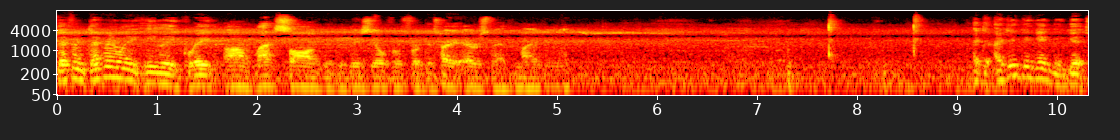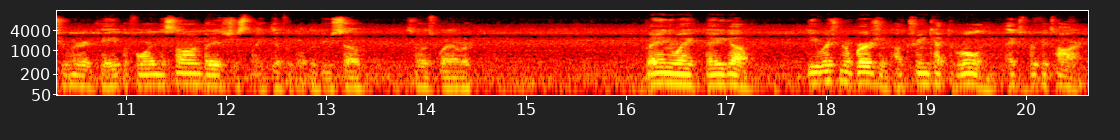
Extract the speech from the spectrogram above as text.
Definitely, definitely a, great um, last song to be basically over for Guitar Aerosmith, in my opinion. I, did think I could get 200k before in the song, but it's just like difficult to do so, so it's whatever. But anyway, there you go. The original version of Train Kept Rolling, Expert Guitar.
